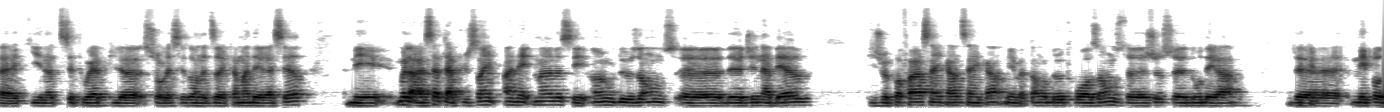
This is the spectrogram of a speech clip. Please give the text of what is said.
euh, qui est notre site web, puis là, sur le site, on a directement des recettes. Mais moi, la recette la plus simple, honnêtement, c'est un ou deux onces de ginabel, puis je ne veux pas faire 50-50, mais mettons deux, trois onces de, juste d'eau d'érable de Maple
